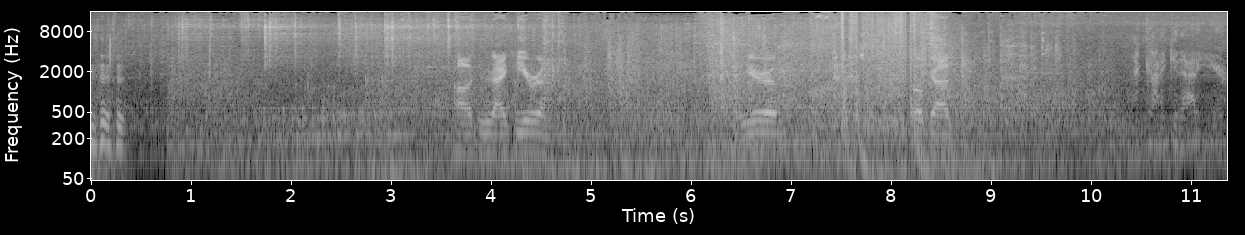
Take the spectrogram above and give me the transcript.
oh, dude, I hear him. I hear him. Oh God. I gotta get out of here.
